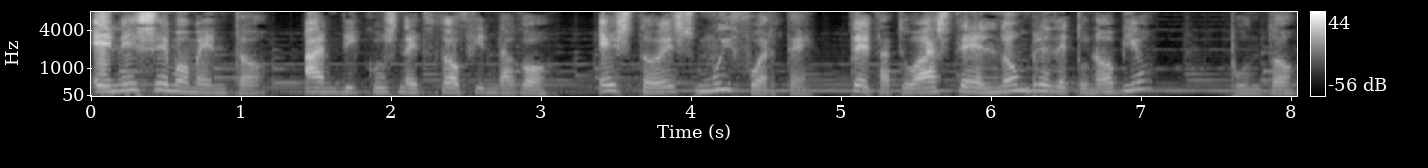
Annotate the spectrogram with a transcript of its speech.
En ese momento, Andy Kuznetsov indagó, «¿Esto es muy fuerte, ¿te tatuaste el nombre de tu novio?». Punto.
